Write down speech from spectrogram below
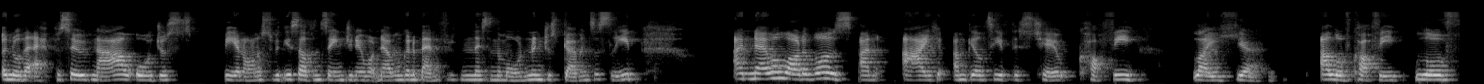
another episode now or just being honest with yourself and saying, do you know what, now I'm going to benefit from this in the morning and just going to sleep. I know a lot of us, and I am guilty of this too, coffee, like, yeah, I love coffee, love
